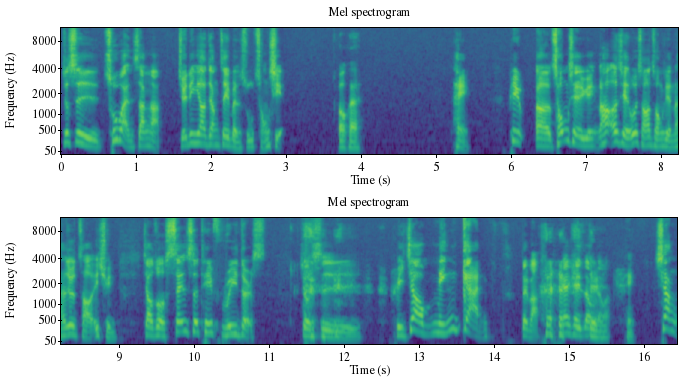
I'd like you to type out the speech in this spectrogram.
就是出版商啊决定要将这本书重写，OK，嘿，譬如呃重写的原因，然后而且为什么要重写呢？他就找一群叫做 sensitive readers，就是 比较敏感，对吧？应该可以这样讲吧？嘿，像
